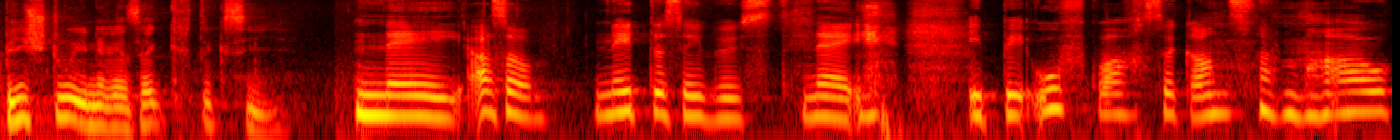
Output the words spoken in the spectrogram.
Bist du in einer Sekte? Gewesen? Nein, also nicht, dass ich wüsste. Nein. Ich bin aufgewachsen, ganz normal,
